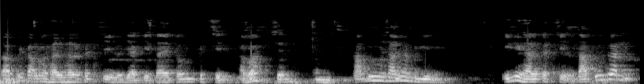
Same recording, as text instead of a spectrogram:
tapi kalau hal-hal kecil ya kita itu kecil, apa? Kecil. Tapi misalnya begini, ini hal kecil, tapi kan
